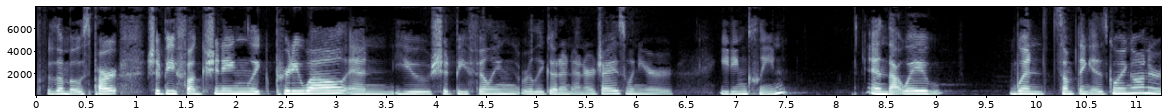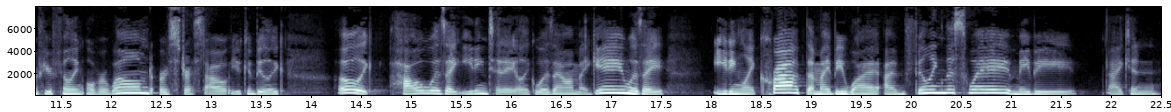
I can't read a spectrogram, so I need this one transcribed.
for the most part should be functioning like pretty well and you should be feeling really good and energized when you're eating clean. And that way when something is going on or if you're feeling overwhelmed or stressed out, you can be like, "Oh, like how was I eating today? Like was I on my game? Was I eating like crap? That might be why I'm feeling this way. Maybe I can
